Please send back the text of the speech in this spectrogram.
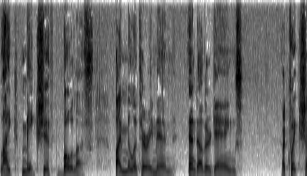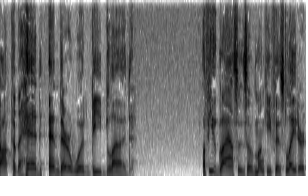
like makeshift bolas, by military men and other gangs. A quick shot to the head, and there would be blood. A few glasses of monkey fist later,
